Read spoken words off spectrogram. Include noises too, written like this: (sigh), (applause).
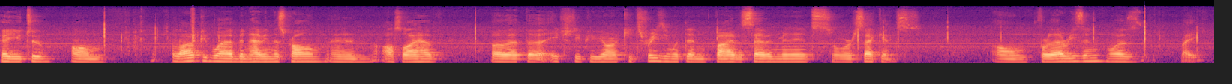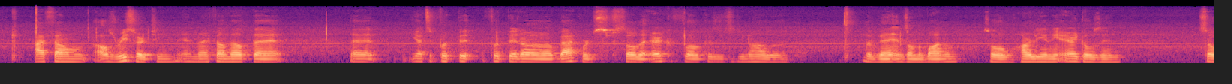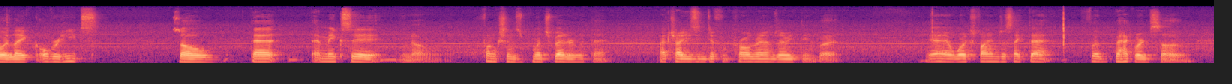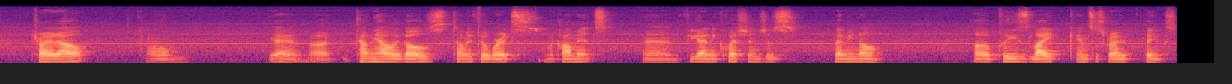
Hey YouTube, um, a lot of people have been having this problem and also I have uh, that the HDPVR keeps freezing within 5 to 7 minutes or seconds. Um, for that reason was like I found I was researching and I found out that that you have to flip it flip it uh, backwards so the air could flow because you know how the the vent is on the bottom so hardly any air goes in so it like overheats. So that that makes it you know functions much better with that. I try using different programs everything but yeah it works fine just like that. Flip (laughs) backwards so try it out. Um, yeah uh, tell me how it goes. Tell me if it works in the comments. And if you got any questions just let me know. Uh, please like and subscribe. Thanks.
